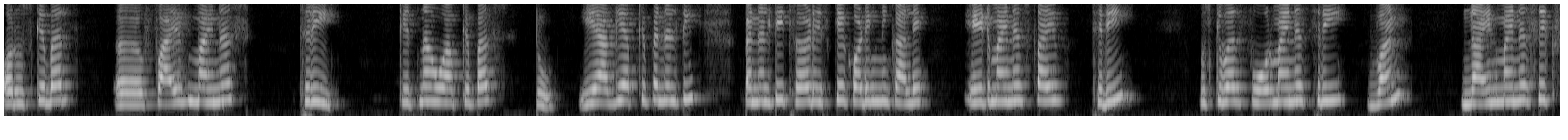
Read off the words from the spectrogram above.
और उसके बाद फाइव माइनस थ्री कितना हुआ आपके पास? टू ये आ गई आपकी पेनल्टी पेनल्टी थर्ड इसके अकॉर्डिंग निकाले। एट माइनस फाइव थ्री उसके बाद four minus three one nine minus six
